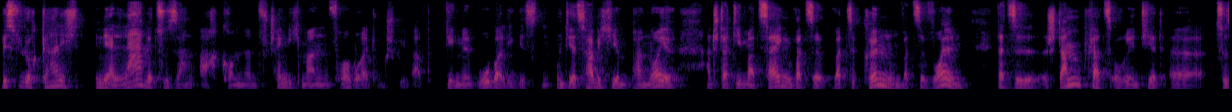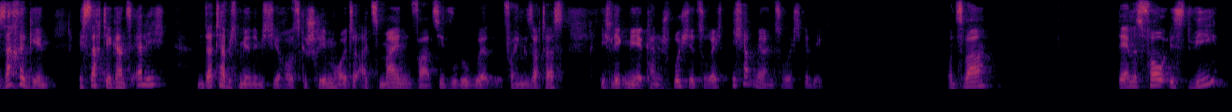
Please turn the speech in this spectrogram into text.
bist du doch gar nicht in der Lage zu sagen, ach komm, dann schenke ich mal ein Vorbereitungsspiel ab gegen den Oberligisten. Und jetzt habe ich hier ein paar neue, anstatt die mal zeigen, was sie, was sie können und was sie wollen, dass sie stammplatzorientiert äh, zur Sache gehen. Ich sage dir ganz ehrlich, und das habe ich mir nämlich hier rausgeschrieben heute als mein Fazit, wo du vorhin gesagt hast, ich lege mir hier keine Sprüche zurecht. Ich habe mir einen zurechtgelegt. Und zwar, der MSV ist wie,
